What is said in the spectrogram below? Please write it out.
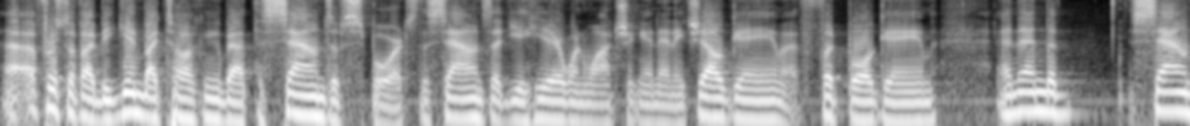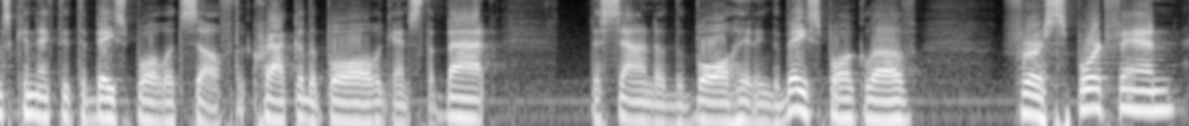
uh, first off, I begin by talking about the sounds of sports, the sounds that you hear when watching an NHL game, a football game, and then the sounds connected to baseball itself the crack of the ball against the bat, the sound of the ball hitting the baseball glove. For a sport fan,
